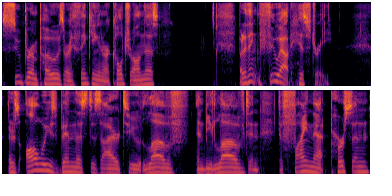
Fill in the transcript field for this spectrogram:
superimpose our thinking and our culture on this. But I think throughout history, there's always been this desire to love and be loved and to find that person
